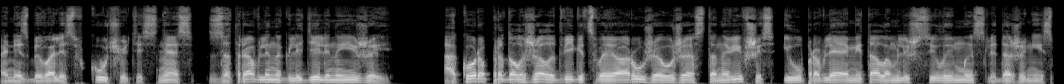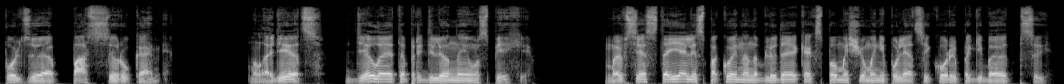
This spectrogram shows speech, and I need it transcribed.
Они сбивались в кучу, теснясь, затравленно глядели на ежей, а Кора продолжала двигать свое оружие, уже остановившись и управляя металлом лишь силой мысли, даже не используя пассы руками. Молодец, делает определенные успехи. Мы все стояли спокойно, наблюдая, как с помощью манипуляций Коры погибают псы.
